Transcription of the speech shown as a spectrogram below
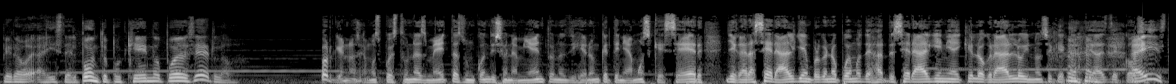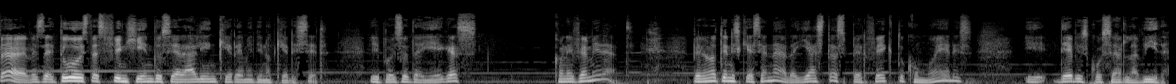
Pero ahí está el punto, ¿por qué no puedo hacerlo? Porque nos hemos puesto unas metas, un condicionamiento, nos dijeron que teníamos que ser, llegar a ser alguien, porque no podemos dejar de ser alguien y hay que lograrlo y no sé qué cantidades de cosas. Ahí está, tú estás fingiendo ser alguien que realmente no quieres ser. Y por eso te llegas con enfermedad. Pero no tienes que hacer nada, ya estás perfecto como eres y debes gozar la vida.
